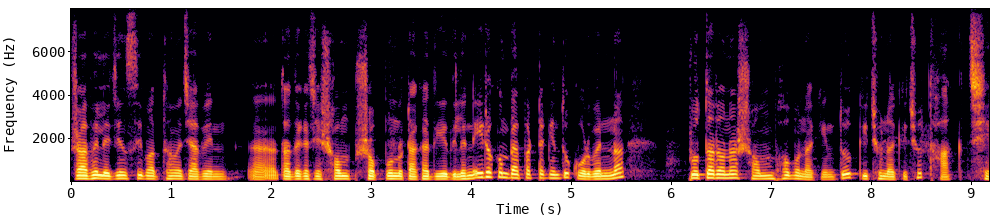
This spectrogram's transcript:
ট্রাভেল এজেন্সির মাধ্যমে যাবেন তাদের কাছে সম্পূর্ণ টাকা দিয়ে দিলেন, এইরকম ব্যাপারটা কিন্তু করবেন না। প্রতারণার সম্ভাবনা কিন্তু কিছু না কিছু থাকছে।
